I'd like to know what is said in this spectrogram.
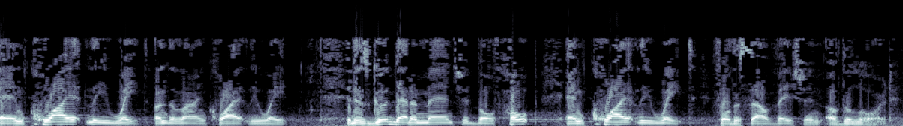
and quietly wait. Underline quietly wait. It is good that a man should both hope and quietly wait for the salvation of the Lord.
